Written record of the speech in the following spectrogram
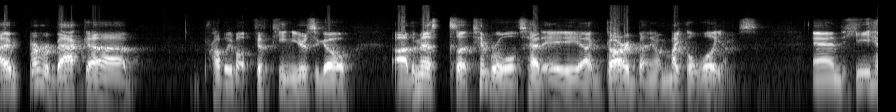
I remember back uh, probably about 15 years ago, uh, the Minnesota Timberwolves had a uh, guard by the name of Michael Williams, and he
